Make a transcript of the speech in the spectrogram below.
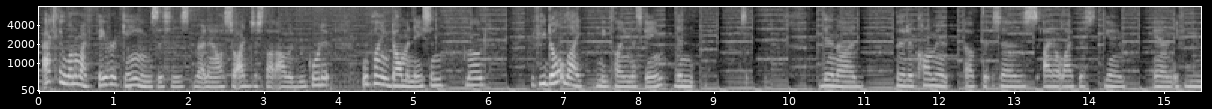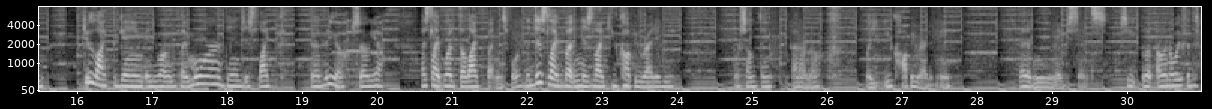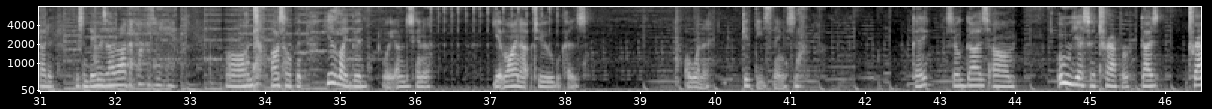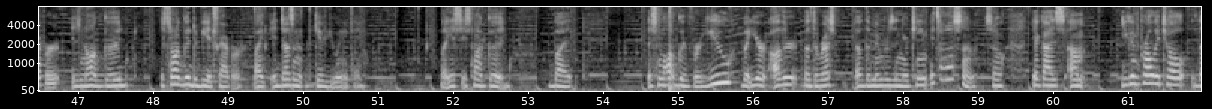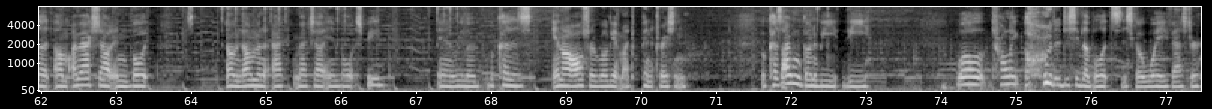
Actually one of my favorite games this is right now so i just thought i would record it we're playing domination mode. If you don't like me playing this game, then then uh, put a comment up that says I don't like this game. And if you do like the game and you want me to play more, then just like the video. So yeah, that's like what the like button is for. The dislike button is like you copyrighted me or something. I don't know. But you copyrighted me. That doesn't make sense. See, look, I'm gonna wait for this guy to do some damage. Oh, I was hoping. He has like good. Wait, I'm just gonna get mine up too because I wanna get these things. okay, so guys, um, oh yes, a trapper. Guys, trapper is not good. It's not good to be a trapper. Like, it doesn't give you anything. Like, it's, it's not good. But, it's not good for you, but your other, but the rest of the members in your team, it's awesome. So, yeah, guys, um, you can probably tell that um, I maxed out in bullet. Um, now I'm gonna act, max out in bullet speed and reload because, and I also will get my penetration because I'm gonna be the. Well, probably. Oh, did you see the bullets just go way faster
